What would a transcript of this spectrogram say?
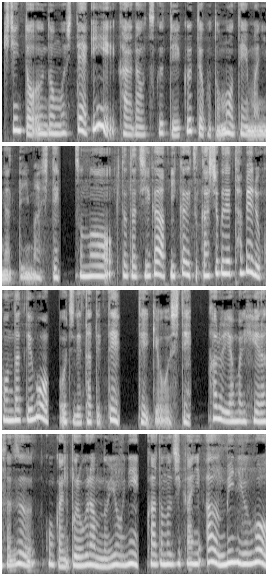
きちんと運動もして、いい体を作っていくっていうこともテーマになっていまして、その人たちが1ヶ月合宿で食べる献立をお家で立てて提供をして、カロリーあまり減らさず、今回のプログラムのように、体の時間に合うメニューを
